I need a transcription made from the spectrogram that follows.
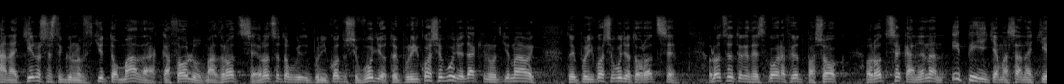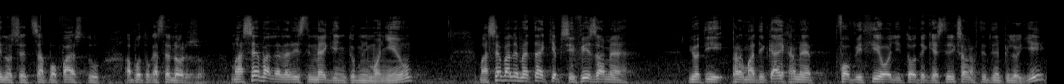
ανακοίνωσε στην κοινοβουλευτική του ομάδα καθόλου, μας ρώτησε, ρώτησε το Υπουργικό του Συμβούλιο, το Υπουργικό Συμβούλιο, εντάξει, κοινοβουλευτική ομάδα, όχι. Το Υπουργικό Συμβούλιο το ρώτησε, ρώτησε το Εκθεστικό Γραφείο του Πασόκ, ρώτησε κανέναν ή πήγε και μας ανακοίνωσε τις αποφάσεις του από το Καστελόριζο. Μας έβαλε δηλαδή στη μέγενη του μνημονίου, μας έβαλε μετά και ψηφίζαμε, διότι πραγματικά είχαμε φοβηθεί όλοι τότε και στήριξαμε αυτή την επιλογή.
